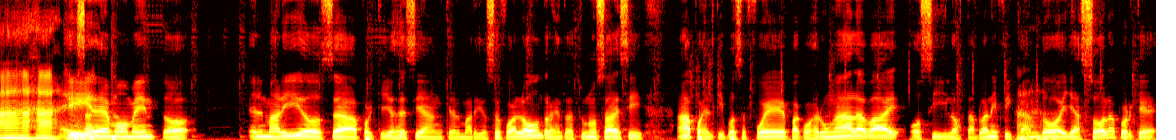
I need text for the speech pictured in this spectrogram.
Ajá, Y de momento, el marido, o sea, porque ellos decían que el marido se fue a Londres, entonces tú no sabes si, ah, pues el tipo se fue para coger un alibi o si lo está planificando ella sola, porque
